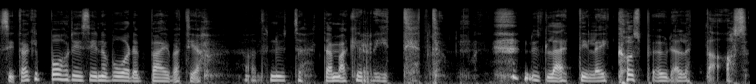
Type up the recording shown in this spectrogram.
sitäkin pohdin siinä vuoden päivät ja että nyt tämäkin riitti, että nyt lähti leikkauspöydälle taas.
